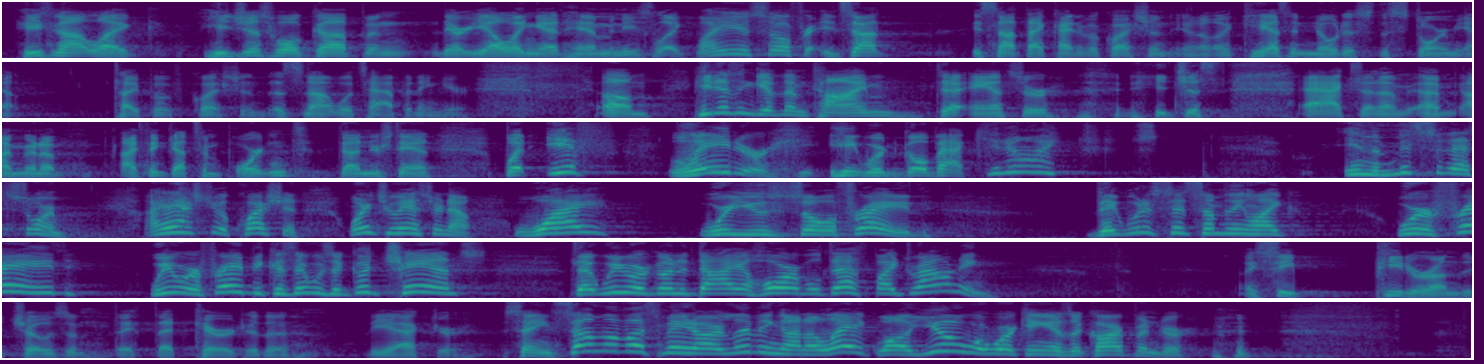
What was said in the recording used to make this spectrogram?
He's not like, he just woke up and they're yelling at him and he's like, why are you so afraid? It's not, it's not that kind of a question, you know, like he hasn't noticed the storm yet type of question. That's not what's happening here. Um, he doesn't give them time to answer. he just acts, and I'm, I'm, I'm going to, I think that's important to understand. But if later he, he would go back, you know, I, in the midst of that storm, I asked you a question. Why don't you answer now? Why were you so afraid? They would have said something like, We're afraid. We were afraid because there was a good chance that we were going to die a horrible death by drowning. I see Peter on The Chosen, that, that character, the, the actor, saying, Some of us made our living on a lake while you were working as a carpenter.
